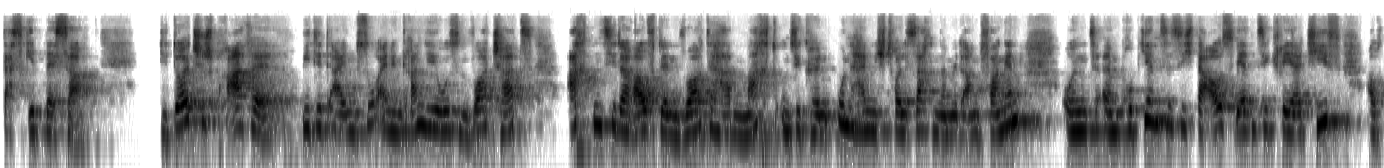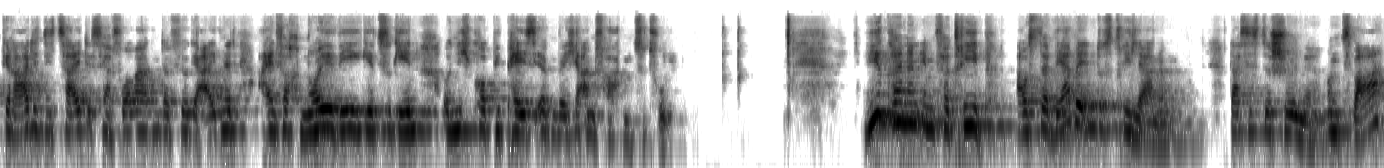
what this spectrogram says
Das geht besser. Die deutsche Sprache bietet einem so einen grandiosen Wortschatz. Achten Sie darauf, denn Worte haben Macht und Sie können unheimlich tolle Sachen damit anfangen. Und ähm, probieren Sie sich da aus, werden Sie kreativ. Auch gerade die Zeit ist hervorragend dafür geeignet, einfach neue Wege zu gehen und nicht Copy-Paste irgendwelche Anfragen zu tun. Wir können im Vertrieb aus der Werbeindustrie lernen. Das ist das Schöne. Und zwar,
